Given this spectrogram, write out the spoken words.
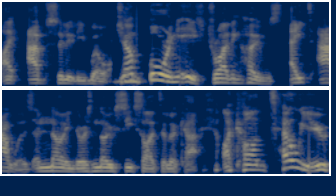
I absolutely will. Do you know mm. how boring it is driving home eight hours and knowing there is no seaside to look at? I can't tell you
